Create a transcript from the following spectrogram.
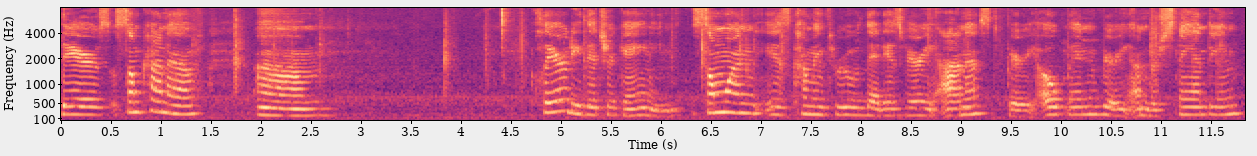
There's some kind of um, clarity that you're gaining. Someone is coming through that is very honest, very open, very understanding.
